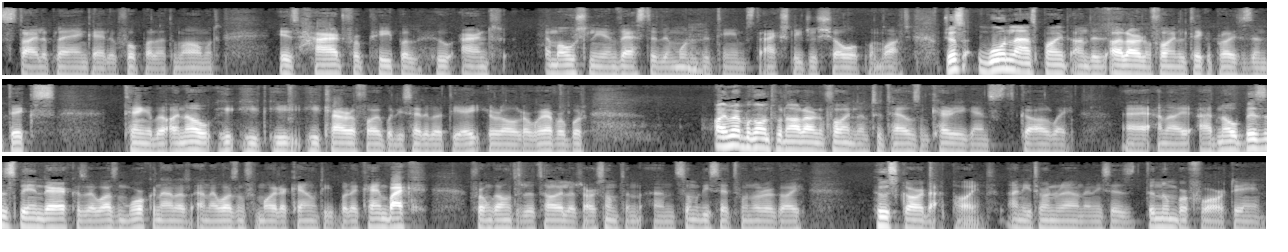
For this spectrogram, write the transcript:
style of playing Gaelic football at the moment is hard for people who aren't emotionally invested in one mm. of the teams to actually just show up and watch. Just one last point on the All Ireland final ticket prices and Dick's thing about. I know he he he, he clarified what he said about the eight year old or whatever, but I remember going to an All Ireland final in 2000, Kerry against Galway. Uh, and I had no business being there because I wasn't working on it and I wasn't from either county. But I came back from going to the toilet or something, and somebody said to another guy, Who scored that point? And he turned around and he says, The number 14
